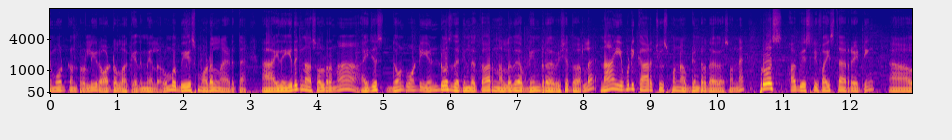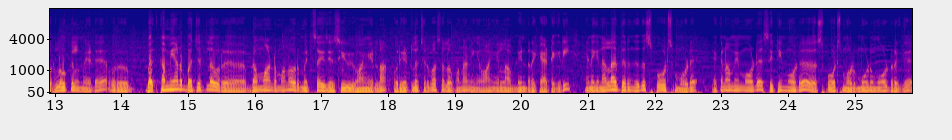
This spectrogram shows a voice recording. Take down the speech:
remote control auto lock எதுவுமே இல்லை. ரொம்ப பேஸ் மாடல் நான் எடுத்தேன். இதை எதுக்கு நான் சொல்கிறேன்னா I just don't want to endorse that இந்த கார் நல்லது அப்படின்ற விஷயத்த வரல. நான் எப்படி காரை சூஸ் பண்ண அப்படின்றதாக சொன்னேன். Pros obviously five star rating ஒரு லோக்கல் மேடு ஒரு ப கம்மியான பட்ஜெட்டில் ஒரு பிரம்மாண்டமான ஒரு மிட் சைஸ் எஸ்யூவி வாங்கிடலாம். ஒரு எட்டு லட்ச ரூபா செலவு பண்ணால் நீங்கள் வாங்கிடலாம் அப்படின்ற கேட்டகரி எனக்கு நல்லா தெரிஞ்சது sports mode economy mode city mode sports mode மூணு மோடு இருக்குது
